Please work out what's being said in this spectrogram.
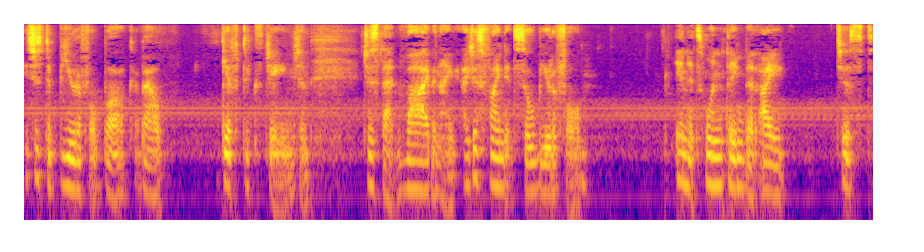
It's just a beautiful book about gift exchange and just that vibe. And I, I just find it so beautiful. And it's one thing that I just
